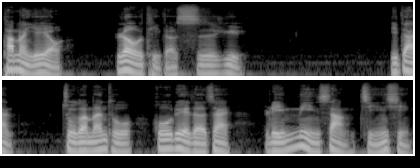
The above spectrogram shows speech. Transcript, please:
他们也有肉体的私欲。一旦主的门徒忽略了在灵命上警醒，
